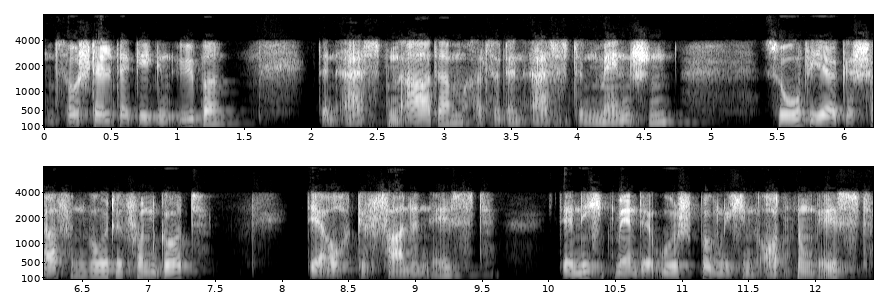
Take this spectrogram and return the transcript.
Und so stellt er gegenüber den ersten Adam, also den ersten Menschen, so wie er geschaffen wurde von Gott, der auch gefallen ist, der nicht mehr in der ursprünglichen Ordnung ist,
